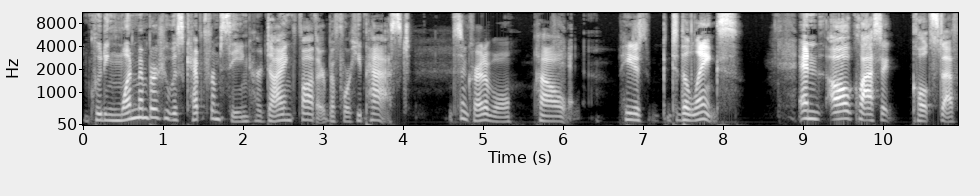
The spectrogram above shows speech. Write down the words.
including one member who was kept from seeing her dying father before he passed. It's incredible how he just to the lengths. And all classic cult stuff.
